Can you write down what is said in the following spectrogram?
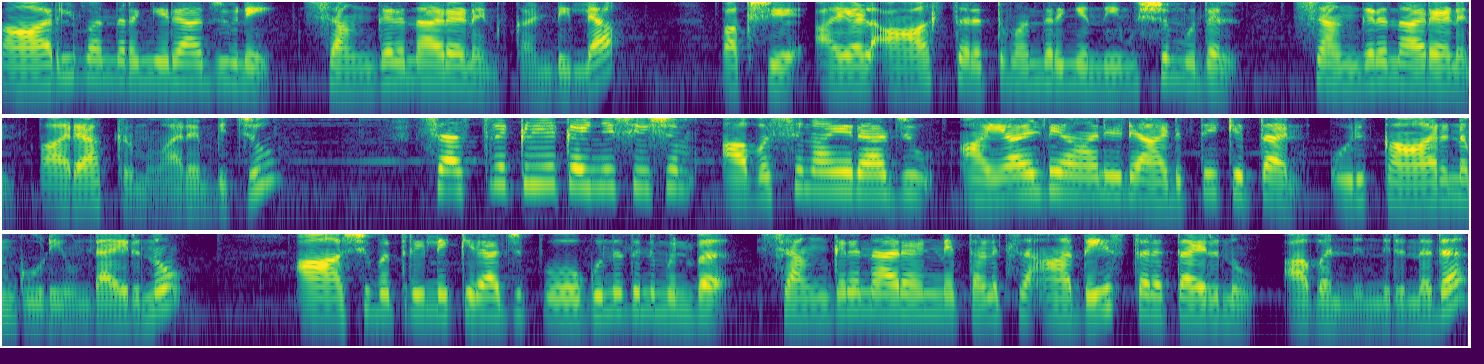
കാറിൽ വന്നിറങ്ങിയ രാജുവിനെ ശങ്കരനാരായണൻ കണ്ടില്ല. പക്ഷേ അയാൾ ആ സ്ഥലത്ത് വന്നിറങ്ങിയ നിമിഷം മുതൽ ശങ്കരനാരായണൻ പരാക്രമം ആരംഭിച്ചു. ശസ്ത്രക്രിയ കഴിഞ്ഞ ശേഷം അവശനായ രാജു അയാളുടെ ആനയുടെ അടുത്തേക്കെത്താൻ ഒരു കാരണം കൂടി ഉണ്ടായിരുന്നു. ആശുപത്രിയിലേക്ക് രാജു പോകുന്നതിന് മുൻപ് ശങ്കരനാരായണനെ തളച്ച അതേ സ്ഥലത്തായിരുന്നു അവൻ നിന്നിരുന്നത്.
